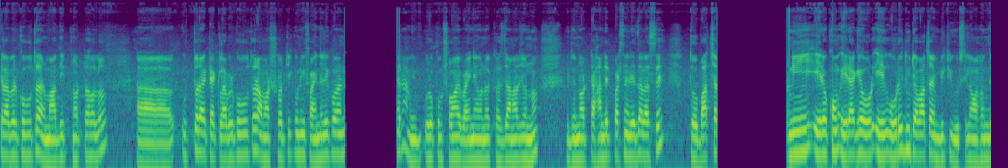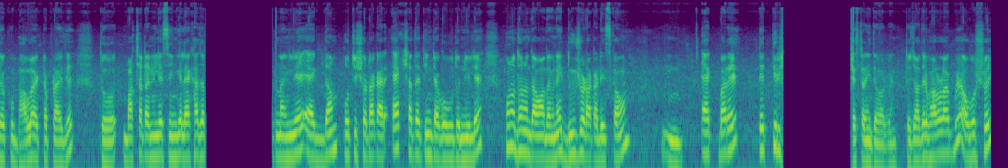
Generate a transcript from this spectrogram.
ক্লাবের কবুতর। আর মাদির নটটা হলো উত্তরা একটা ক্লাবের কবুতর। আমার সঠিক উনি ফাইনালি করেন। আমি ওরকম সময় পাইনি ওনার কাছে জানার জন্য, কিন্তু নটটা হান্ড্রেড পার্সেন্ট রেজাল্ট আছে। তো বাচ্চা উনি এরকম, এর আগে ওর ওরই দুইটা বাচ্চা আমি বিক্রি করছিলাম। আলহামদুলিল্লাহ, খুব ভালো একটা প্রাইজে তো বাচ্চাটা নিলে সিঙ্গেল এক হাজার নিলে একদম পঁচিশশো টাকার একসাথে তিনটা কবুতর নিলে কোনো ধরনের দামাদামি নেই, দুইশো টাকা ডিসকাউন্ট একবারে তেত্রিশ প্যাকেজটা নিতে পারবেন। তো যাদের ভালো লাগবে অবশ্যই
